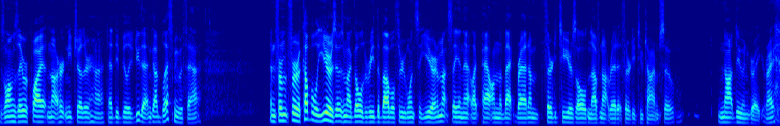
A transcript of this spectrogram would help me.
As long as they were quiet and not hurting each other, I had the ability to do that. And God blessed me with that. And from for a couple of years, it was my goal to read the Bible through once a year. And I'm not saying that like pat on the back, Brad. I'm 32 years old and I've not read it 32 times, so not doing great, right?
